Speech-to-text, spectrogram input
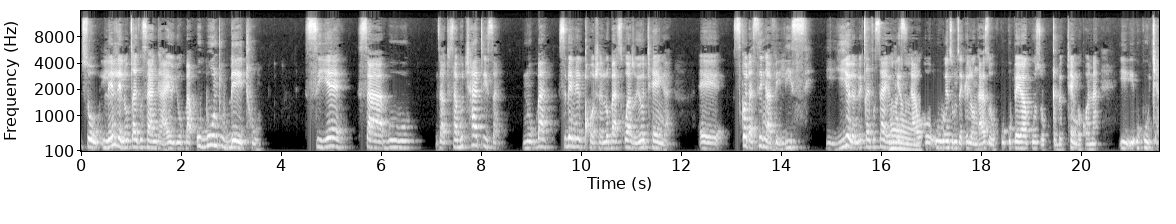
So le ndlela ocacisa ngayo yokuba ubuntu bethu siye sabu ndizawuthi sabutshatisa nokuba sibe neli qhosha loba sikwazi uyothenga eh kodwa singavelisi. Yiyo le nto icacisayo ezi ndawo uwenza umzekelo ngazo kupeywa kuzo kugqibe kuthengwe khona ukutya.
